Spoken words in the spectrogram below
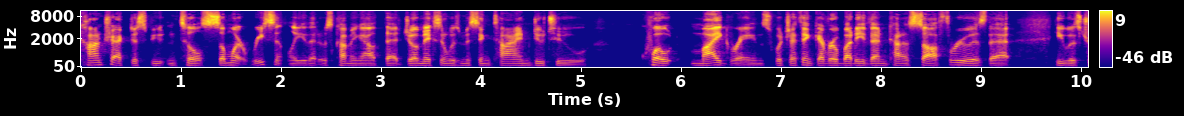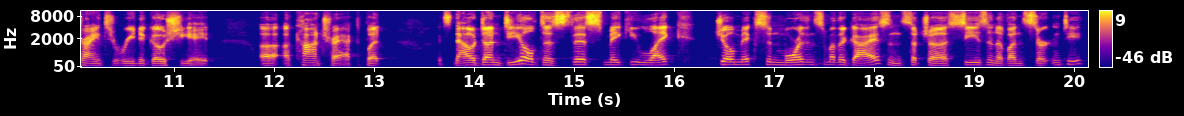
contract dispute until somewhat recently that it was coming out that Joe Mixon was missing time due to quote migraines, which I think everybody then kind of saw through is that he was trying to renegotiate uh, a contract, but it's now a done deal. Does this make you like Joe Mixon more than some other guys in such a season of uncertainty?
